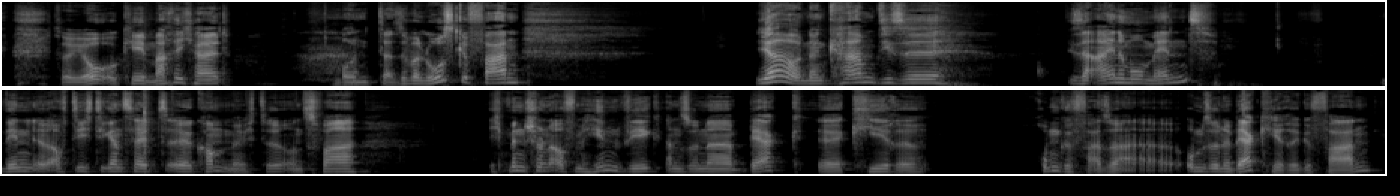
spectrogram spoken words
so, jo, okay, mache ich halt. Und dann sind wir losgefahren. Ja, und dann kam diese, dieser eine Moment, den, auf die ich die ganze Zeit äh, kommen möchte. Und zwar, ich bin schon auf dem Hinweg an so einer Bergkehre rumgefahren, also äh, um so eine Bergkehre gefahren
